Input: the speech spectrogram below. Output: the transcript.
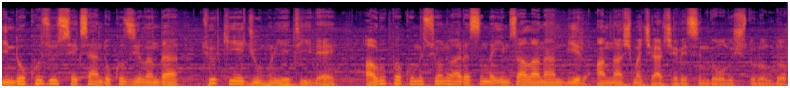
1989 yılında Türkiye Cumhuriyeti ile Avrupa Komisyonu arasında imzalanan bir anlaşma çerçevesinde oluşturuldu.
